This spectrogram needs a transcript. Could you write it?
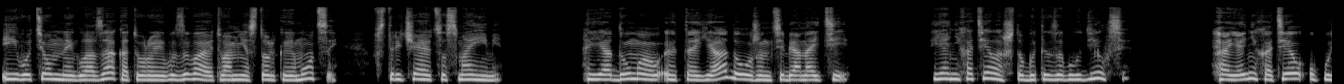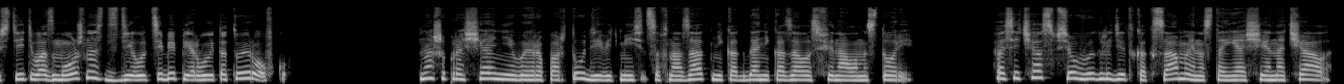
и его темные глаза, которые вызывают во мне столько эмоций, встречаются с моими. «Я думал, это я должен тебя найти», я не хотела, чтобы ты заблудился. А я не хотел упустить возможность сделать тебе первую татуировку. Наше прощание в аэропорту девять месяцев назад никогда не казалось финалом истории. А сейчас все выглядит как самое настоящее начало.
